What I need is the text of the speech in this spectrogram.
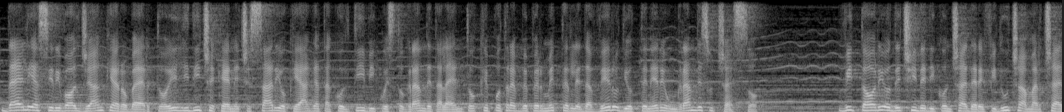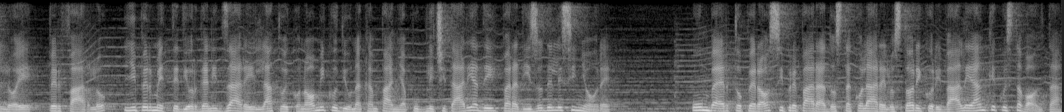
Delia si rivolge anche a Roberto e gli dice che è necessario che Agatha coltivi questo grande talento che potrebbe permetterle davvero di ottenere un grande successo. Vittorio decide di concedere fiducia a Marcello e, per farlo, gli permette di organizzare il lato economico di una campagna pubblicitaria del Paradiso delle Signore. Umberto però si prepara ad ostacolare lo storico rivale anche questa volta.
